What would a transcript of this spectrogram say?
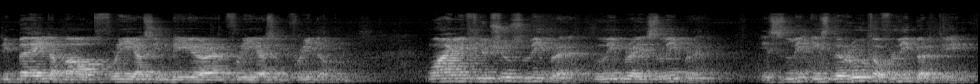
debate about free as in beer and free as in freedom. While if you choose Libre, Libre is Libre, is, li is the root of liberty,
